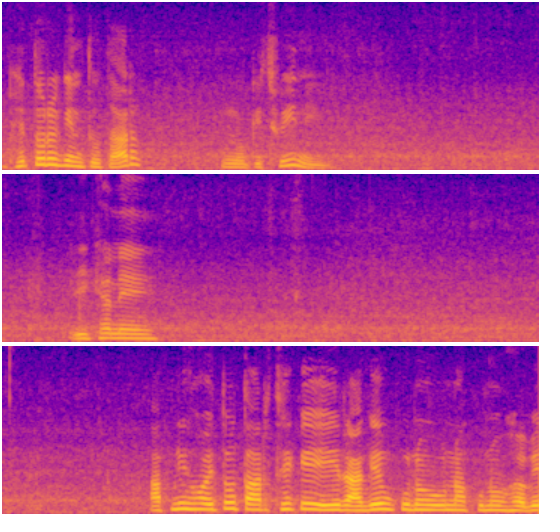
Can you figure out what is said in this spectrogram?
ভেতরে কিন্তু তার কোনো কিছুই নেই। এইখানে আপনি হয়তো তার থেকে এর আগেও কোনো না কোনোভাবে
